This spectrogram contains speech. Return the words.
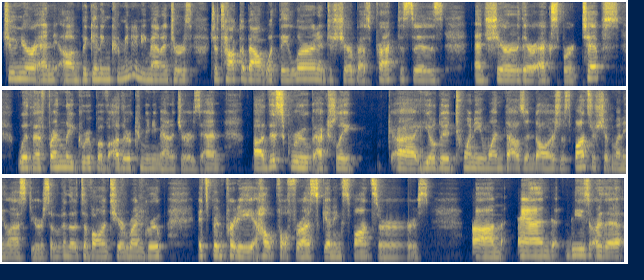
junior and um, beginning community managers to talk about what they learn and to share best practices and share their expert tips with a friendly group of other community managers. And uh, this group actually uh, yielded $21,000 of sponsorship money last year. So even though it's a volunteer run group, it's been pretty helpful for us getting sponsors. Um, and these are the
